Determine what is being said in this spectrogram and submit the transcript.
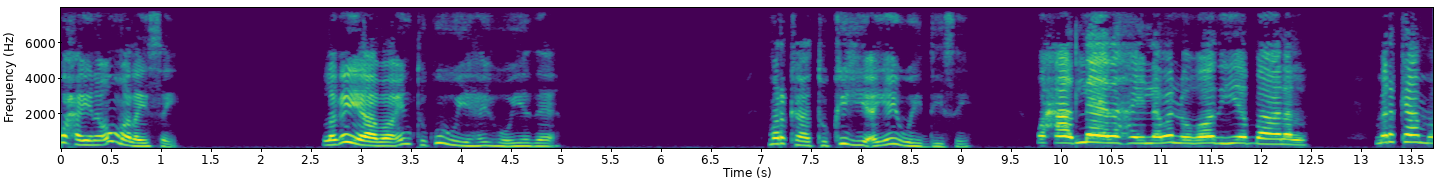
waxayna u malaysay laga yaabaa in tukuhu yahay hooyadaa markaa tukihii ayay weydiisay waxaad leedahay laba lugood iyo baalal markaa ma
